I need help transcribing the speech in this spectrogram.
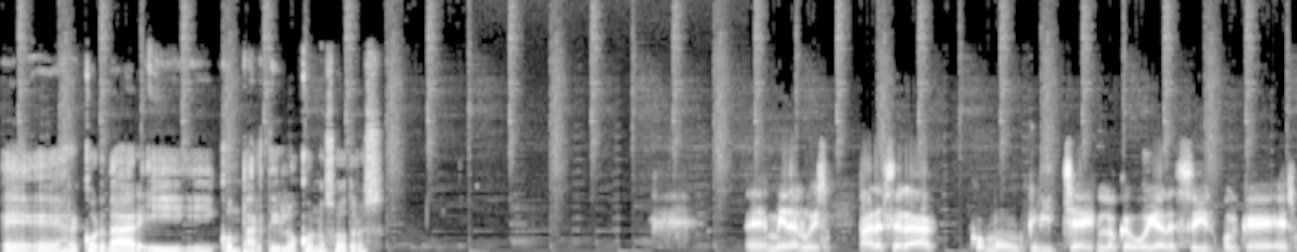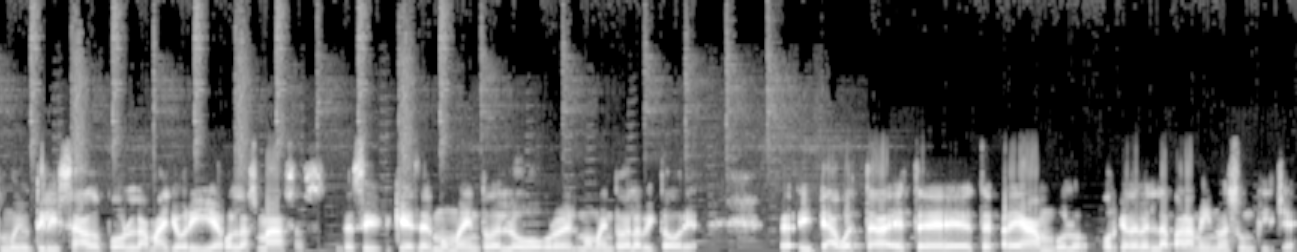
eh, recordar y, compartirlo con nosotros? mira Luis, parecerá como un cliché lo que voy a decir, porque es muy utilizado por la mayoría, por las masas, decir que es el momento del logro, el momento de la victoria. Y te hago esta, este, este preámbulo porque de verdad para mí no es un cliché,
